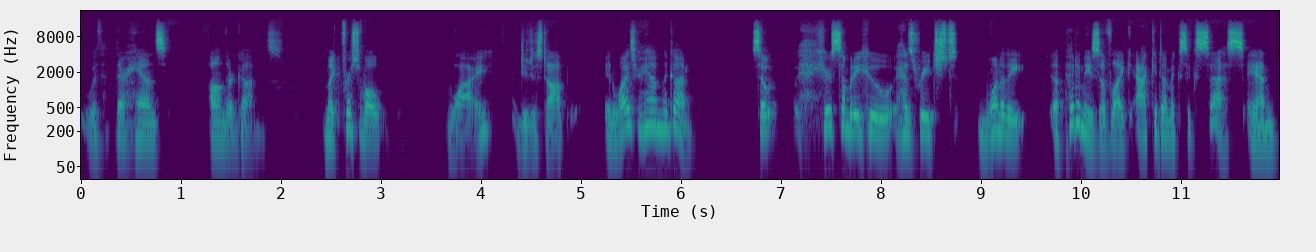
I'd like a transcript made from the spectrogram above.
with their hands on their guns. I'm like, first of all, why did you stop? And why is your hand on the gun? So here's somebody who has reached one of the epitomes of like academic success and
